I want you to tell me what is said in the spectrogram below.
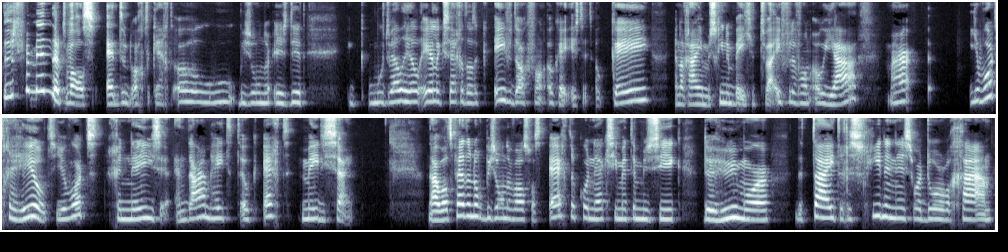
dus verminderd was. En toen dacht ik echt, oh, hoe bijzonder is dit? Ik moet wel heel eerlijk zeggen dat ik even dacht van, oké, is dit oké? En dan ga je misschien een beetje twijfelen van, oh ja, maar je wordt geheeld, je wordt genezen. En daarom heet het ook echt medicijn. Nou, wat verder nog bijzonder was, was echt de connectie met de muziek, de humor, de tijd, de geschiedenis waardoor we gaan.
